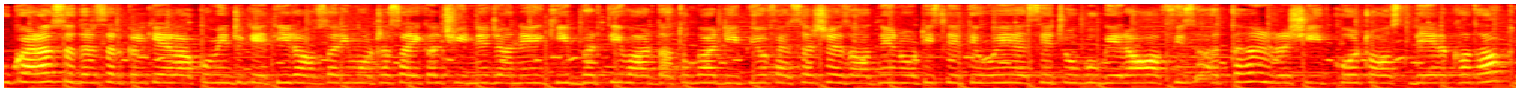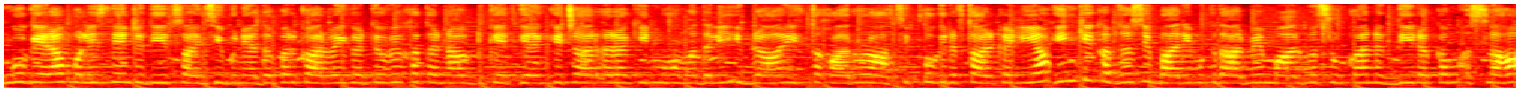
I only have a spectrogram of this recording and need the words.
उकाड़ा सदर सर्कल के इलाकों में डकैती राहसारी मोटरसाइकिल छीनने जाने की भर्ती वारदातों का डीपीओ फैसल शहजाद ने नोटिस लेते हुए एसएचओ गोगेरा, हाफिज अतहर, रशीद को टॉस दे रखा था। गोगेरा पुलिस ने जदीद साइंसी बुनियादों पर कार्रवाई करते हुए खतरनाक डकैत गैंग के चार अरकान, मोहम्मद अली इब्रार इफ्तार और आसिफ को गिरफ़्तार कर लिया। इनके कब्जा से भारी मकदार में माल मसरूका, नकदी रकम, असलाह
